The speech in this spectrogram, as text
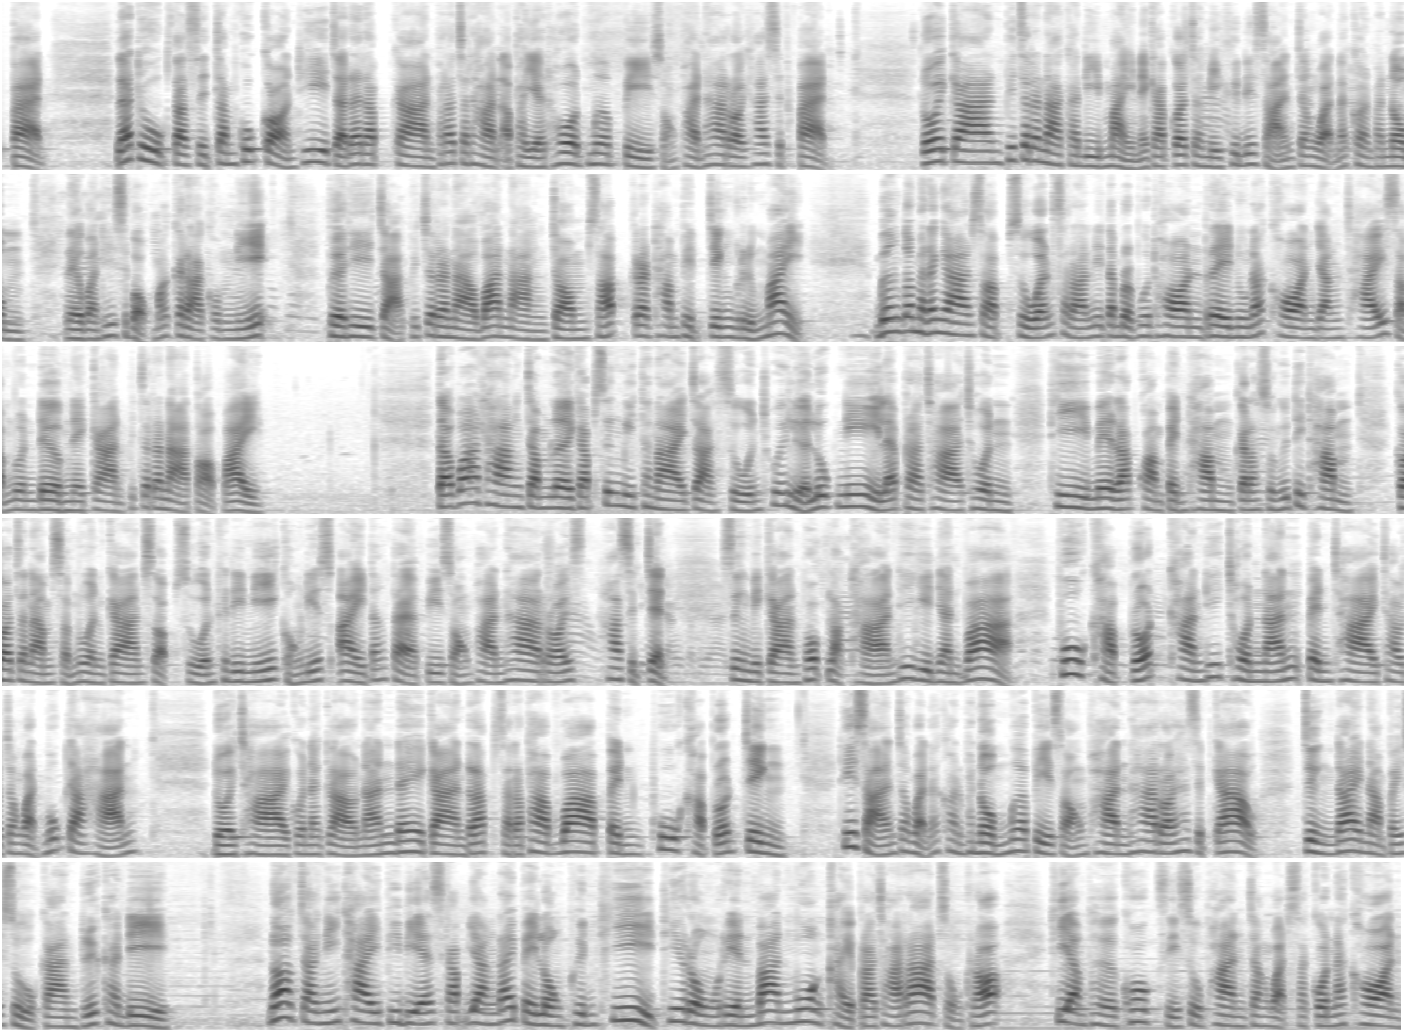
2548และถูกตัดสินจำคุกก่อนที่จะได้รับการพระราชทานอภัยโทษเมื่อปี 2558 โดยการพิจารณาคดีใหม่นะครับก็จะมีขึ้นที่ศาลจังหวัดนครพนม ในวันที่ 16 มกราคมนี้ เพื่อที่จะพิจารณาว่านางจอมทรัพย์กระทำผิดจริงหรือไม่ เบื้องต้นพนักงานสอบสวนสถานีตำรวจภูธรเรนูนครยังใช้สำนวนเดิมในการพิจารณาต่อไป แต่ว่าทางจำเลยครับซึ่งมีทนายจากศูนย์ช่วยเหลือลูกหนี้ และประชาชนที่ไม่รับความเป็นธรรมกระทรวงยุติธรรม ก็จะนำสำนวนการสอบสวนคดีนี้ของ DSI ตั้งแต่ปี 2557 ซึ่งมีการพบหลักฐานที่ยืนยันว่า ผู้ขับรถคันที่ชนนั้นเป็นชายชาวจังหวัดมุกดาหาร โดยชายคนดังกล่าวนั้นได้ให้การรับสารภาพว่าเป็นผู้ขับรถจริงที่ศาลจังหวัดนครพนมเมื่อปี 2559 จึงได้นำไปสู่การรื้อคดี นอกจากนี้ไทย PBS ครับยังได้ไปลงพื้นที่ที่โรงเรียนบ้านม่วงไข่ประชาราชสงเคราะห์ ที่อำเภอโคกศรีสุพรรณจังหวัดสกลนคร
